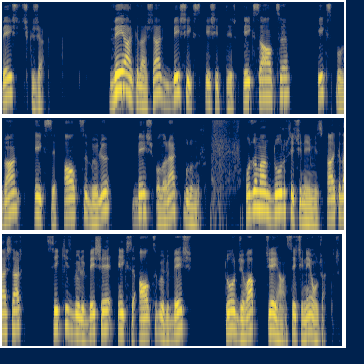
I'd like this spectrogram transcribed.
5 çıkacak. Veya arkadaşlar 5x eşittir eksi 6. x buradan eksi 6 bölü 5 olarak bulunur. O zaman doğru seçeneğimiz arkadaşlar 8 bölü 5'e eksi 6 bölü 5 doğru cevap Ceyhan seçeneği olacaktır.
